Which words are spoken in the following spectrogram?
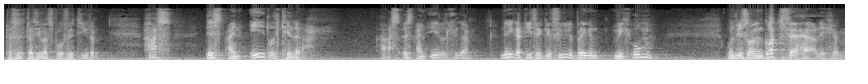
dass ich, was profitiere. Hass ist ein Edelkiller. Hass ist ein Edelkiller. Negative Gefühle bringen mich um. Und wir sollen Gott verherrlichen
